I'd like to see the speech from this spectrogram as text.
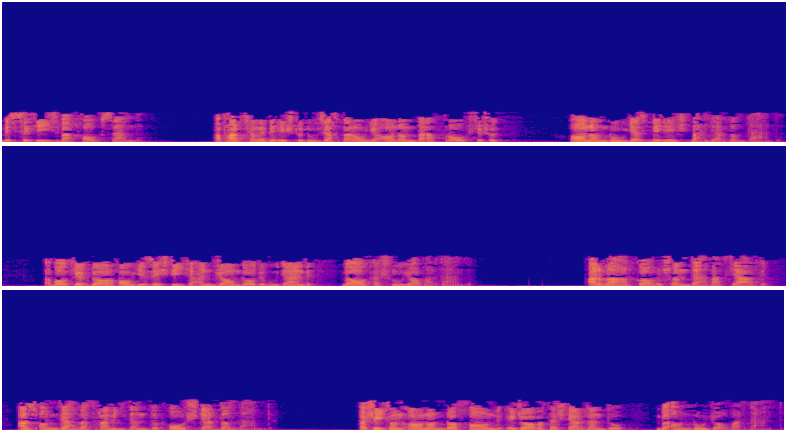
به ستیز برخواستند پرچم بهشت و دوزخ برای آنان برافراشته شد. آنان روی از بهشت برگرداندند و با کردارهای زشتی که انجام داده بودند به آتش روی آوردند. پروردگارشان دعوت کرد از آن دعوت رمیدند و پشت گرداندند. و شیطان آنان را خواند اجابتش کردند و به آن روی آوردند.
